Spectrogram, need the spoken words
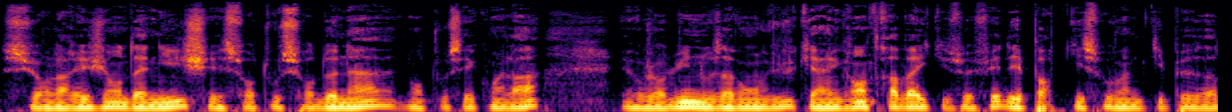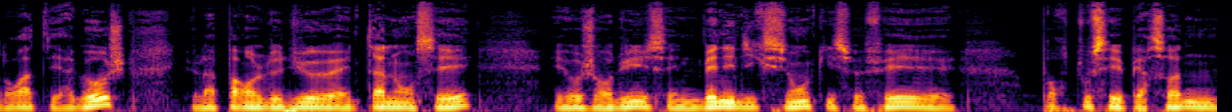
sur la région d'Aniche et surtout sur Denain, dans tous ces coins-là. Et aujourd'hui, nous avons vu qu'il y a un grand travail qui se fait, des portes qui s'ouvrent un petit peu à droite et à gauche, que la parole de Dieu est annoncée. Et aujourd'hui, c'est une bénédiction qui se fait pour toutes ces personnes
